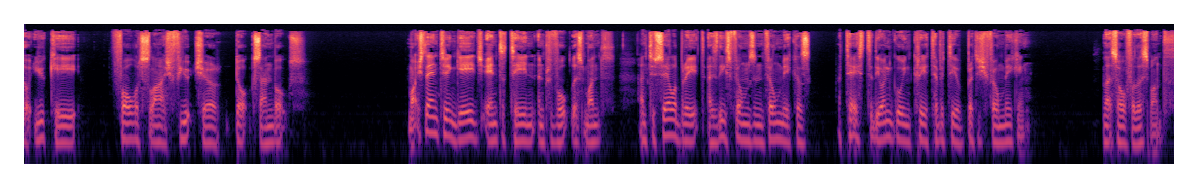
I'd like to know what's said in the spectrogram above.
uk forward slash future doc sandbox. Much then to engage, entertain, and provoke this month, and to celebrate as these films and filmmakers attest to the ongoing creativity of British filmmaking. That's all for this month.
